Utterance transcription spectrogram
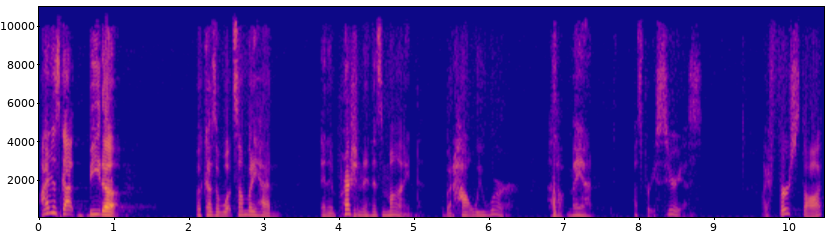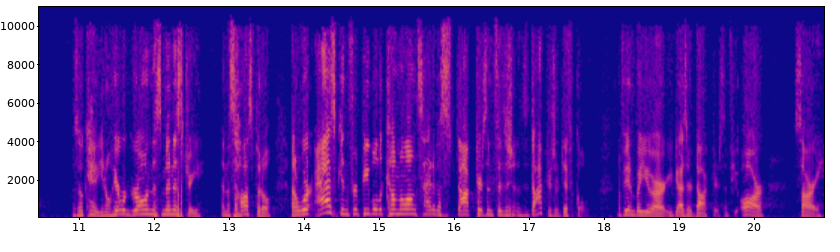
I just got beat up because of what somebody had an impression in his mind about how we were. I thought, man, that's pretty serious. My first thought was, okay, you know, here we're growing this ministry and this hospital, and we're asking for people to come alongside of us, doctors and physicians. The doctors are difficult. If anybody you are, you guys are doctors. If you are, sorry,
